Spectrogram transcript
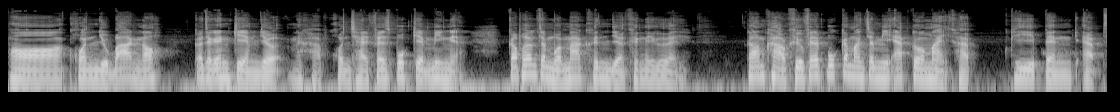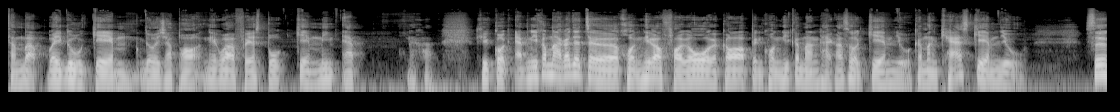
พอคนอยู่บ้านเนาะก็จะเล่นเกมเยอะนะครับ คนใช้ Facebook Gaming เนี่ย ก็เพิ่มจำนวนมากขึ้นเยอะขึ้นเรื่อยๆ ตามข่าวคือ Facebook กำลังจะมีแอปตัวใหม่ครับ ที่เป็นแอปสำหรับไว้ดูเกม โดยเฉพาะเรียกว่า Facebook Gaming App นะครับคือกดแอปนี้เข้ามาก็จะเจอคนที่เรา follow แล้วก็เป็นคนที่กำลังถ่ายทอดสดเกมอยู่กำลังแคสเกมอยู่ ซึ่ง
